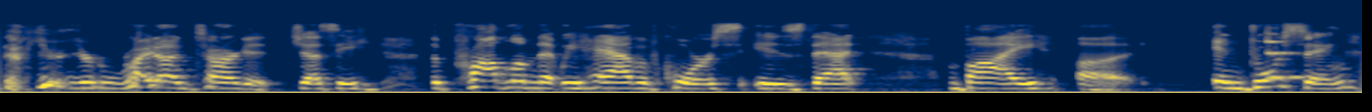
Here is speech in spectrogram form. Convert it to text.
you're, you're right on target, Jesse. The problem that we have, of course, is that by uh, endorsing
